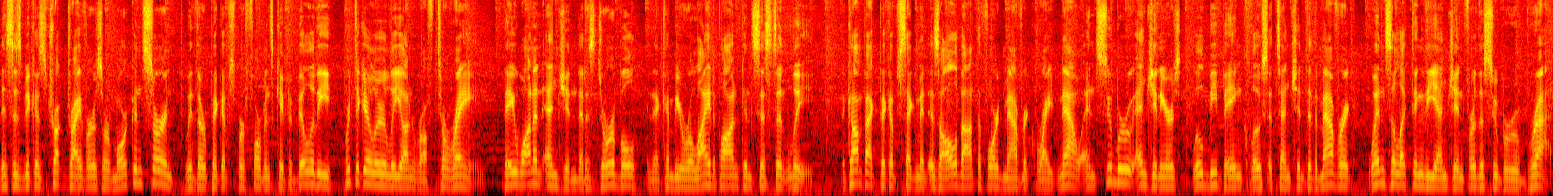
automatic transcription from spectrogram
This is because truck drivers are more concerned with their pickup's performance capability, particularly on rough terrain. They want an engine that is durable and that can be relied upon consistently. The compact pickup segment is all about the Ford Maverick right now, and Subaru engineers will be paying close attention to the Maverick when selecting the engine for the Subaru Brat.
